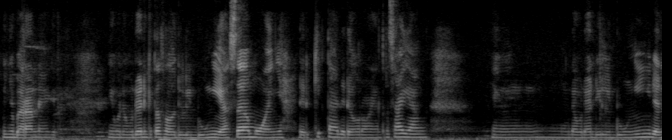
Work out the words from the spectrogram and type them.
penyebarannya gitu. Ya mudah-mudahan kita selalu dilindungi ya semuanya. Dari kita dari orang-orang yang tersayang yang mudah-mudahan dilindungi dan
